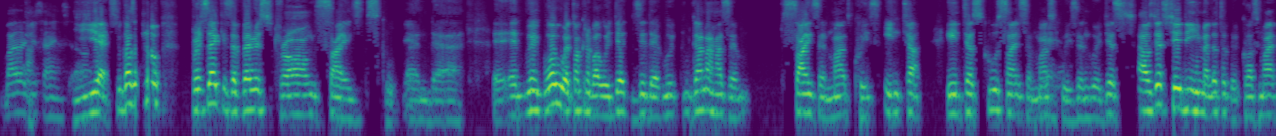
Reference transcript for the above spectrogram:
biology science. um, Yes, because I know Presec is a very strong science school, Yeah. and uh, and we, what we were talking about, we did say that we, Ghana has a science and math quiz, inter inter school science and math Yeah. quiz, and we're just I was just shading him a little bit because my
